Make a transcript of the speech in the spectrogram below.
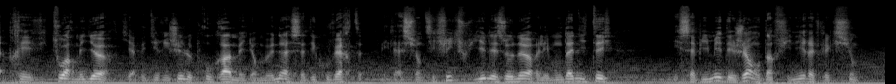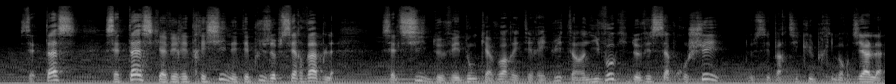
d'après Victoire Meyer, qui avait dirigé le programme ayant mené à sa découverte. Mais la scientifique fuyait les honneurs et les mondanités, et s'abîmait déjà en d'infinies réflexions. Cette tasse, cette tasse qui avait rétréci n'était plus observable. Celle-ci devait donc avoir été réduite à un niveau qui devait s'approcher de ces particules primordiales,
